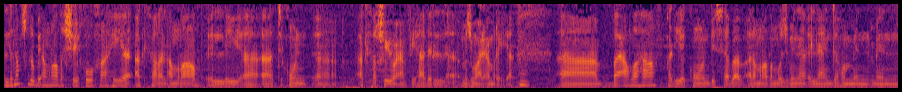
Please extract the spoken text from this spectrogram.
اللي نقصده بأمراض الشيخوخة هي أكثر الأمراض اللي آه، تكون أكثر شيوعا في هذه المجموعة العمرية م. آه بعضها قد يكون بسبب الأمراض المزمنة اللي عندهم من من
